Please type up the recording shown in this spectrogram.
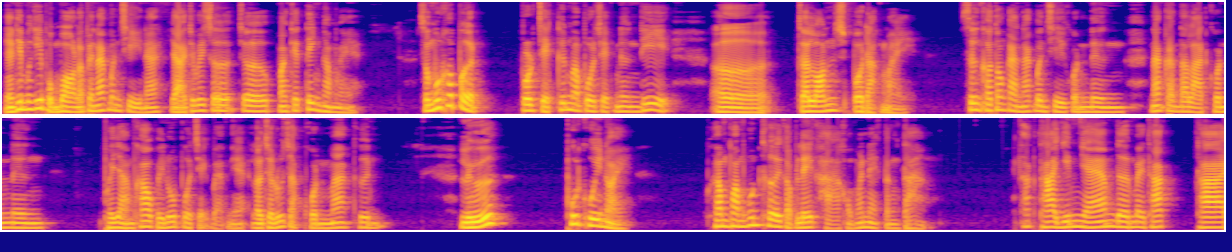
อย่างที่เมื่อกี้ผมบอกเราเป็นนักบัญชีนะ อยากจะไปเจอเจอ marketing ทำไง สมมุติเขาเปิดโปรเจกต์ขึ้นมาโปรเจกต์หนึ่งที่เอ่อจะ launch product ใหม่ ซึ่งเขาต้องการนักบัญชีคนหนึ่งนักการตลาดคนหนึ่งพยายามเข้าไปร่วมโปรเจกต์แบบนี้เราจะรู้จักคนมากขึ้น หรือพูดคุยหน่อยทำความคุ้นเคยกับเลขาของแผนกต่างๆ ทักทายยิ้มแย้มเดินไปทัก ทาย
